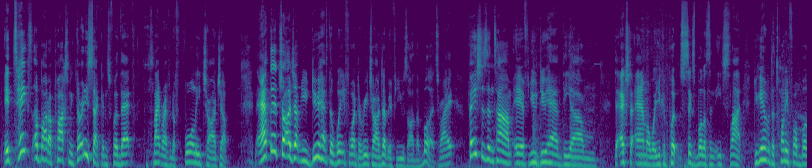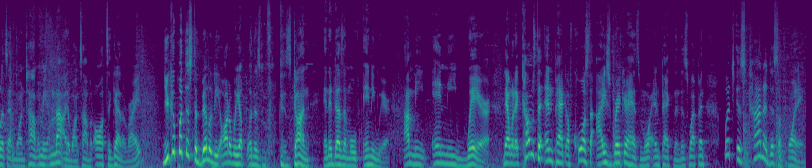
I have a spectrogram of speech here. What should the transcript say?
It takes about approximately 30 seconds for that sniper rifle to fully charge up. After it charge up, you do have to wait for it to recharge up if you use all the bullets, right? Patience and time if you do have the um the extra ammo where you can put six bullets in each slot, you get up to 24 bullets at one time. I mean, I'm not at one time, but all together, right? You can put the stability all the way up on this, this gun, and it doesn't move anywhere. I mean anywhere. Now, when it comes to impact, of course, the Icebreaker has more impact than this weapon, which is kind of disappointing.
